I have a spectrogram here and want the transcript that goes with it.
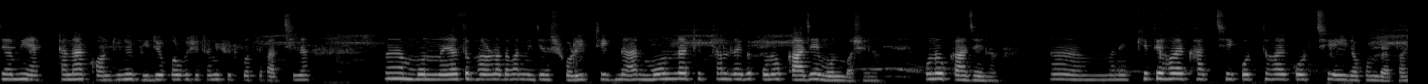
যে আমি একটা না কন্টিনিউ ভিডিও করব সেটা আমি শ্যুট করতে পারছি না। মন মেজাজ তো ভালো না তারপর নিজের শরীর ঠিক না। আর মন না ঠিক থাকলে দেখবে কোনো কাজে মন বসে না কোনো কাজে না। মানে খেতে হয় খাচ্ছি করতে হয় করছি এই রকম ব্যাপার।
